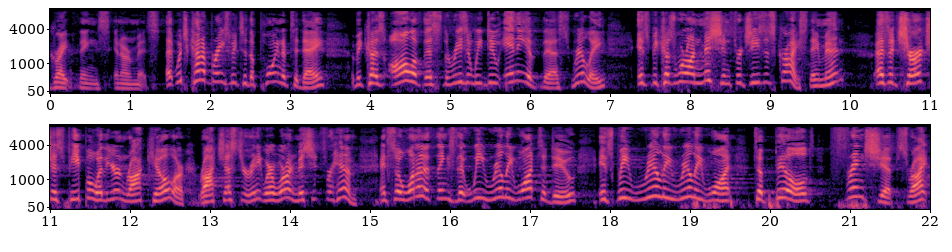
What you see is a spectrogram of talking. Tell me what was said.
great things in our midst. Uh, which kind of brings me to the point of today, because all of this, the reason we do any of this really, is because we're on mission for Jesus Christ. Amen? As a church, as people, whether you're in Rock Hill or Rochester or anywhere, we're on mission for Him. And so, one of the things that we really want to do is we really, really want to build friendships, right?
